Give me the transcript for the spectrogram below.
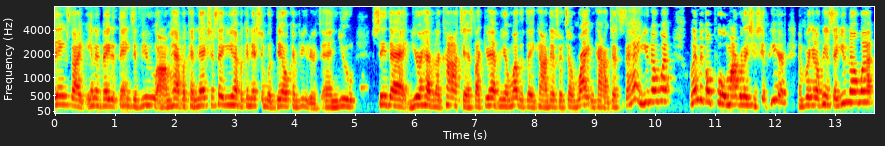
things like innovative things. If you um, have a connection, say you have a connection with Dell Computers, and you see that you're having a contest, like you're having your Mother's Day contest, or it's a writing contest. Say, hey, you know what? Let me go pull my relationship here and bring it over here and say, you know what?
